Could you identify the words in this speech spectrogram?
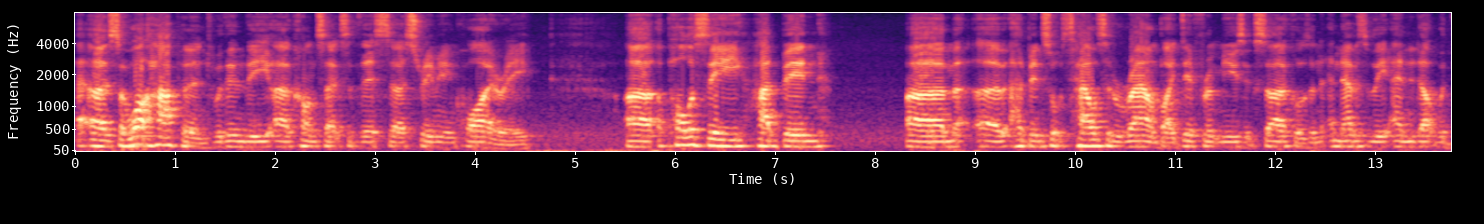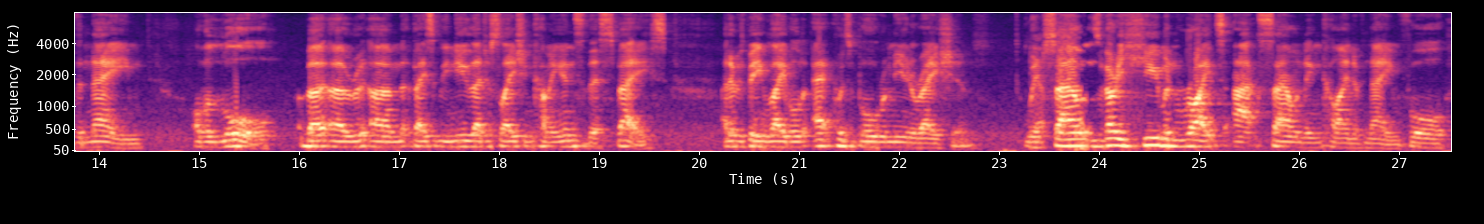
Uh, so what happened within the uh, context of this uh, streaming inquiry? a policy had been um, uh, had been sort of touted around by different music circles and inevitably ended up with the name of a law, but uh, um, basically new legislation coming into this space, and it was being labelled equitable remuneration, which yep. sounds a very Human Rights Act sounding kind of name for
